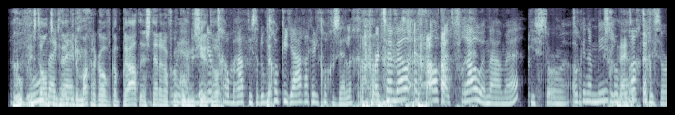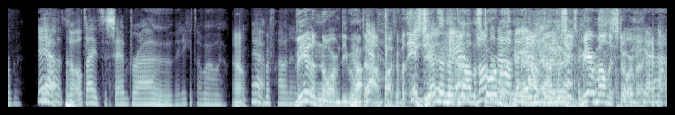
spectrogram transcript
hulpinstanties, dat je er makkelijker over kan praten en sneller over Oh kan ja, communiceren. minder traumatisch. Dan noem je het gewoon Kiara, klinkt gewoon gezellig. Maar het zijn wel echt altijd vrouwennamen, hè? Die stormen. Ook in Amerika. gewoon Nee, toch? prachtig die stormen. Ja, Ja. altijd. Sandra, eh, weet ik het allemaal. Oh. Ja. Weer een norm die we Ja. moeten Ja. aanpakken. Wat is dit? Genderneutrale stormen. ja. precies. Meer mannenstormen. Ja.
